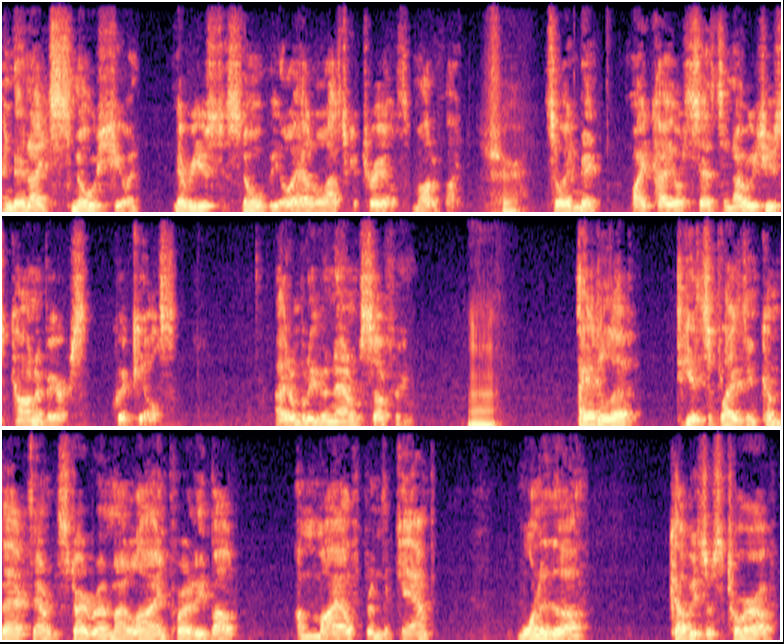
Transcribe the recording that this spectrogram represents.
and then I'd snowshoe. And never used to snowmobile. I had Alaska Trails modified, Sure. so I'd make my coyote sets, and I always used conibears, quick kills. I don't believe in animal suffering. Mm. I had to left to get supplies and come back now to start running my line, probably about a mile from the camp. One of the cubbies was tore up.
